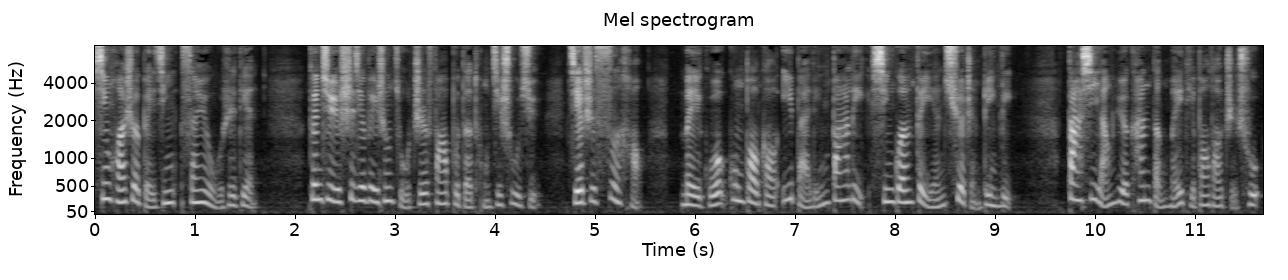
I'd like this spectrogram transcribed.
新华社北京三月五日电根据世界卫生组织发布的统计数据截至四号美国共报告一百零八例新冠肺炎确诊病例。大西洋月刊等媒体报道指出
